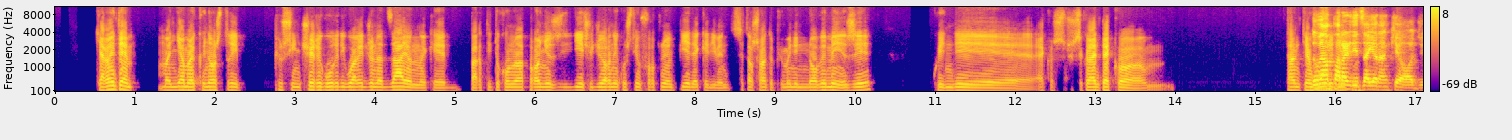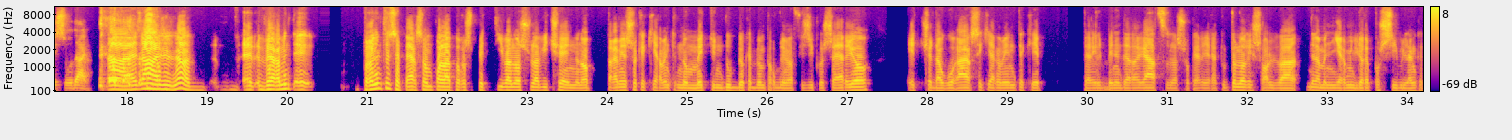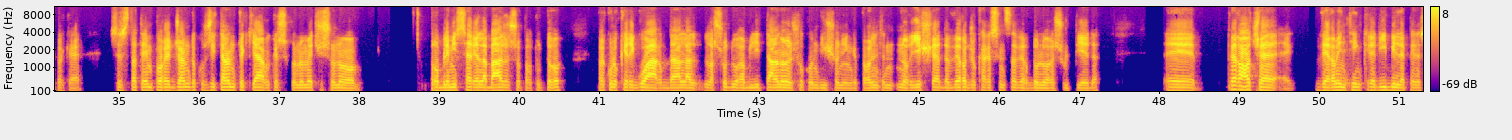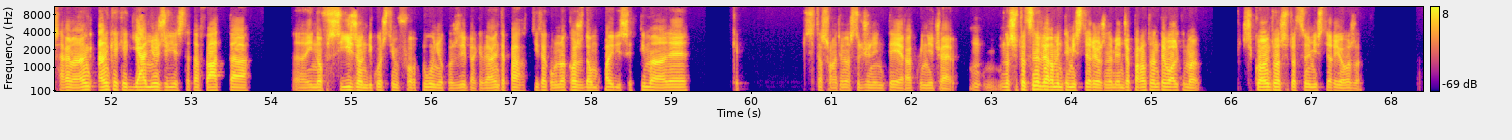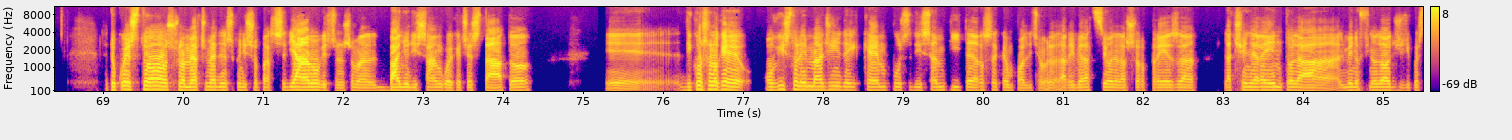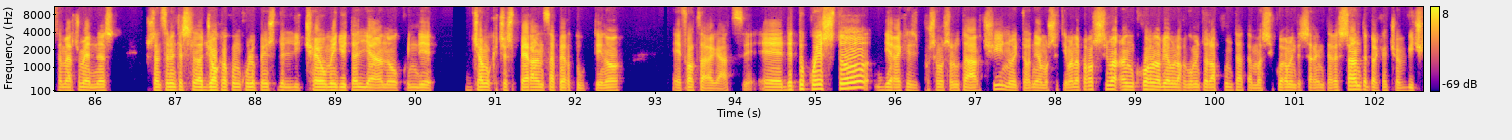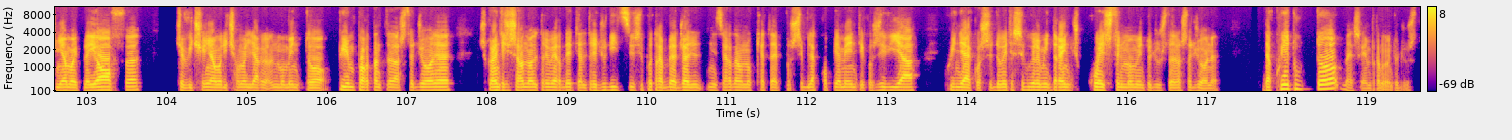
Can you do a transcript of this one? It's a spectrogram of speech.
Chiaramente mandiamo ecco i nostri più sinceri auguri di guarigione a Zion, che è partito con una prognosi di 10 giorni questo infortunio al piede che diventa, si è trasformato più o meno in 9 mesi. Quindi, ecco, sicuramente, ecco, tanti auguri. Dovevamo parlare di, di Zion anche oggi, su, dai. Ah, no, no, è veramente... Probabilmente si è persa un po' la prospettiva no, sulla vicenda, no? premesso che chiaramente non metto in dubbio che abbia un problema fisico serio e c'è da augurarsi chiaramente che per il bene del ragazzo, della sua carriera, tutto lo risolva nella maniera migliore possibile, anche perché se sta temporeggiando così tanto è chiaro che secondo me ci sono problemi seri alla base, soprattutto per quello che riguarda la, la sua durabilità, non il suo conditioning, probabilmente non riesce a davvero a giocare senza aver dolore sul piede. Eh, però cioè, è veramente incredibile pensare an- anche che diagnosi gli è stata fatta eh, in off-season di questo infortunio, così, perché è veramente partita come una cosa da un paio di settimane si è trasformata in una stagione intera, quindi cioè, una situazione veramente misteriosa, ne abbiamo già parlato tante volte, ma sicuramente una situazione misteriosa. Detto questo, sulla Merch Madness quindi soprassediamo, visto insomma il bagno di sangue che c'è stato. E dico solo che ho visto le immagini del campus di St. Peters, che è un po' diciamo, la rivelazione, la sorpresa, la Cenerentola, almeno fino ad oggi, di questa Merch Madness, sostanzialmente se la gioca con quello penso del liceo medio italiano, quindi diciamo che c'è speranza per tutti, no? E forza ragazzi. E detto questo, direi che possiamo salutarci. Noi torniamo settimana prossima. Ancora non abbiamo l'argomento della puntata, ma sicuramente sarà interessante perché ci avviciniamo ai playoff, ci avviciniamo diciamo al momento più importante della stagione. Sicuramente ci saranno altri verdetti, altri giudizi. Si potrebbe già iniziare da un'occhiata ai possibili accoppiamenti e così via. Quindi ecco, se dovete seguire midrange, questo è il momento giusto della stagione. Da qui è tutto, beh, è sempre il momento giusto.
